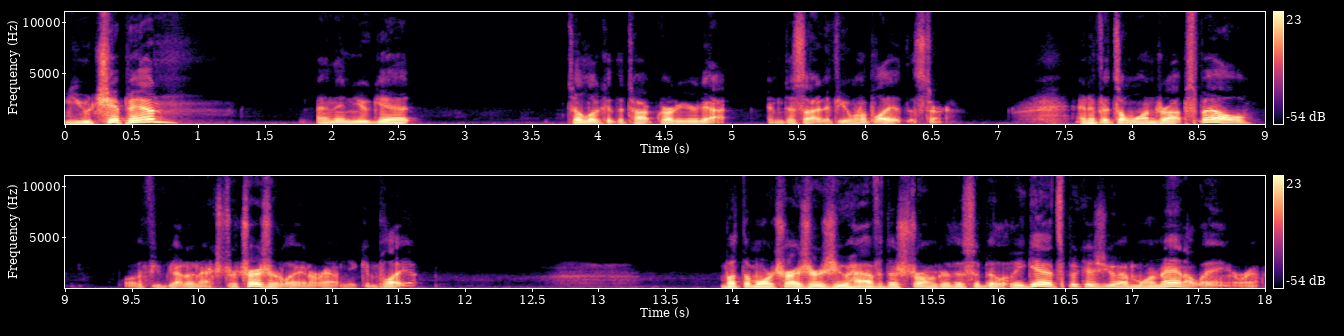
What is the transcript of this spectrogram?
you chip in and then you get to look at the top card of your deck and decide if you want to play it this turn. And if it's a one drop spell, well, if you've got an extra treasure laying around, you can play it. But the more treasures you have, the stronger this ability gets because you have more mana laying around.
